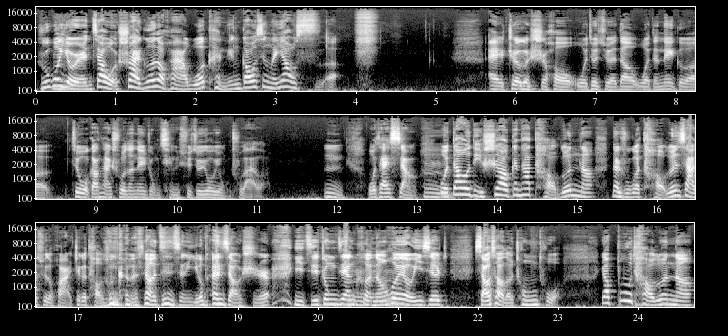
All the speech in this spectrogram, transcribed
如果有人叫我帅哥的话，我肯定高兴的要死。”哎，这个时候我就觉得我的那个，就我刚才说的那种情绪就又涌出来了。嗯，我在想，我到底是要跟他讨论呢？那如果讨论下去的话，这个讨论可能就要进行一个半小时，以及中间可能会有一些小小的冲突。要不讨论呢，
